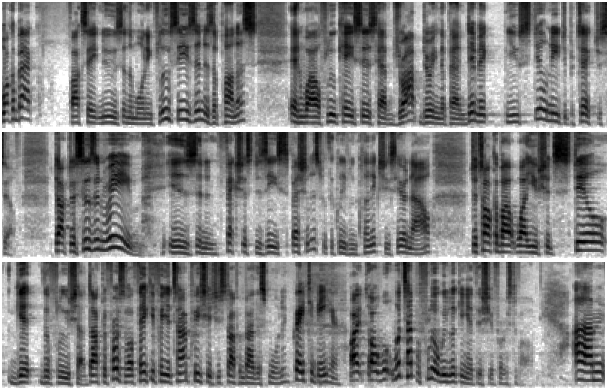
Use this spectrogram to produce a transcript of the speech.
Welcome back. Fox 8 News in the morning. Flu season is upon us, and while flu cases have dropped during the pandemic, you still need to protect yourself. Dr. Susan Rehm is an infectious disease specialist with the Cleveland Clinic. She's here now to talk about why you should still get the flu shot. Doctor, first of all, thank you for your time. Appreciate you stopping by this morning. Great to be here. All right, uh, what type of flu are we looking at this year, first of all? Um,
